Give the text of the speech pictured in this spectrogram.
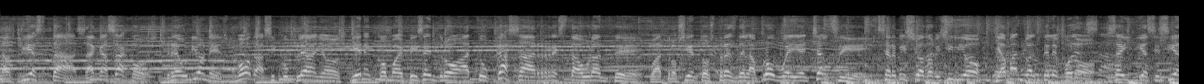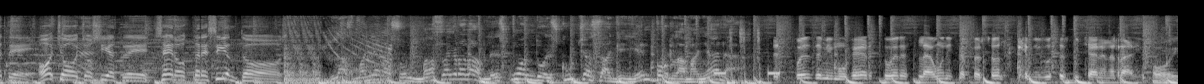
Las fiestas, agasajos, reuniones, bodas y cumpleaños tienen como epicentro a tu casa restaurante 403 de la Broadway en Chelsea. Servicio a domicilio llamando al teléfono 617-887-0300. Las mañanas son más agradables cuando escuchas a Guillén por la mañana. Después de mi mujer, tú eres la única persona que me gusta escuchar en la radio. Soy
